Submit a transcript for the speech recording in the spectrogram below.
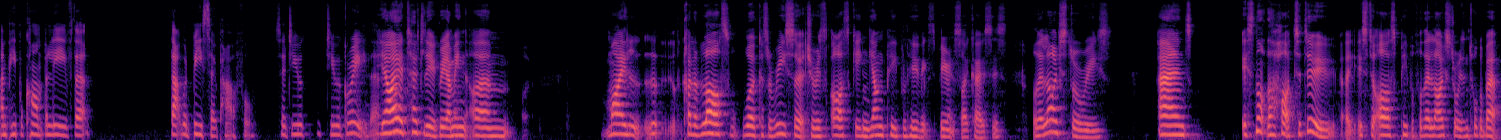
and people can't believe that that would be so powerful so do you do you agree that Yeah, I totally agree. I mean, um, my kind of last work as a researcher is asking young people who've experienced psychosis for their life stories, and it's not that hard to do. uh, It's to ask people for their life stories and talk about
